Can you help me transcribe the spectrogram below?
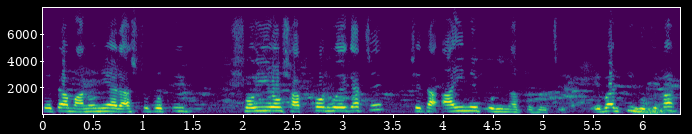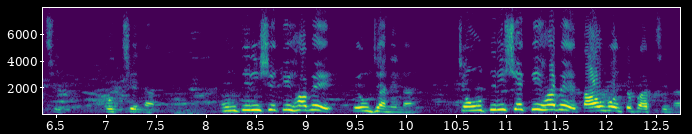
সেটা মাননীয় রাষ্ট্রপতির সই ও স্বাক্ষর হয়ে গেছে, সেটা আইনে পরিণত হয়েছে। এবার কি হতে পারছে? হচ্ছে না। উনতিরিশে কি হবে? কেউ জানে না। চৌত্রিশে কি হবে? তাও বলতে পারছি না।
